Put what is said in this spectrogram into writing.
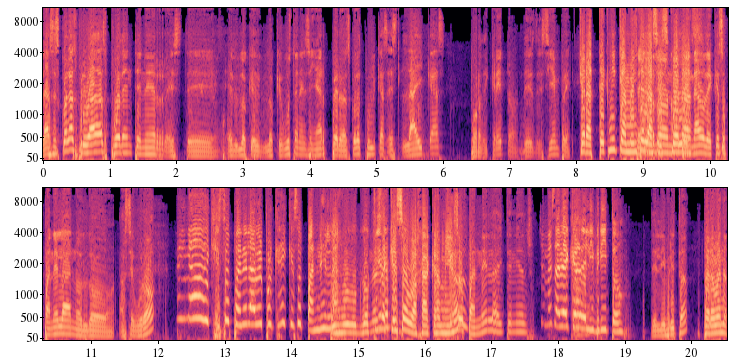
Las escuelas privadas pueden tener este lo que lo que gustan enseñar, pero las escuelas públicas es laicas por decreto desde siempre. Que era técnicamente Señor las don escuelas... Peinado de queso panela nos lo aseguró. Nada de queso panela. A ver, ¿por qué hay queso panela? Lo ¿No tiene queso Oaxaca, amigo? queso panela ahí tenías Yo me sabía que era de librito. Del librito. Pero bueno,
